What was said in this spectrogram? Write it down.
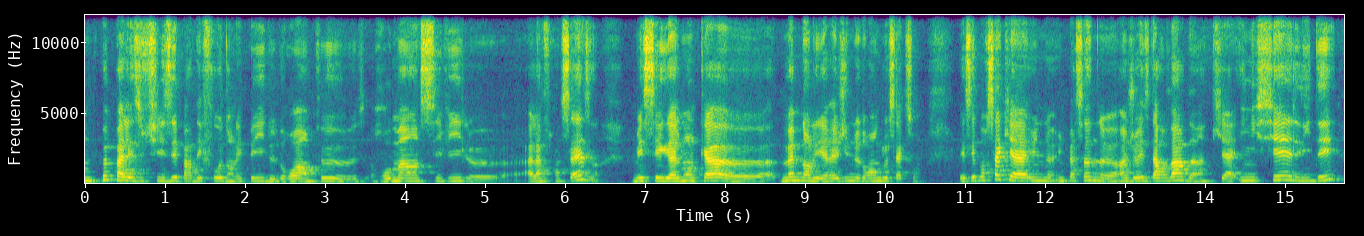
ne peut pas les utiliser par défaut dans les pays de droit un peu euh, romain, civil, à la française, mais c'est également le cas même dans les régimes de droit anglo-saxon. Et c'est pour ça qu'il y a une, personne, un juriste d'Harvard, hein, qui a initié l'idée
